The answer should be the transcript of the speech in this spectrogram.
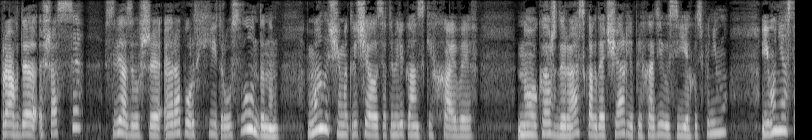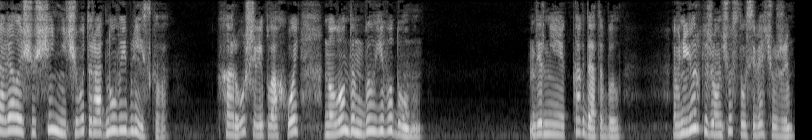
Правда, шоссе, связывавшее аэропорт Хитроу с Лондоном, мало чем отличалось от американских хайвеев, но каждый раз, когда Чарли приходилось ехать по нему, его не оставляло ощущение чего-то родного и близкого. Хороший или плохой, но Лондон был его домом. Вернее, когда-то был. В Нью-Йорке же он чувствовал себя чужим.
